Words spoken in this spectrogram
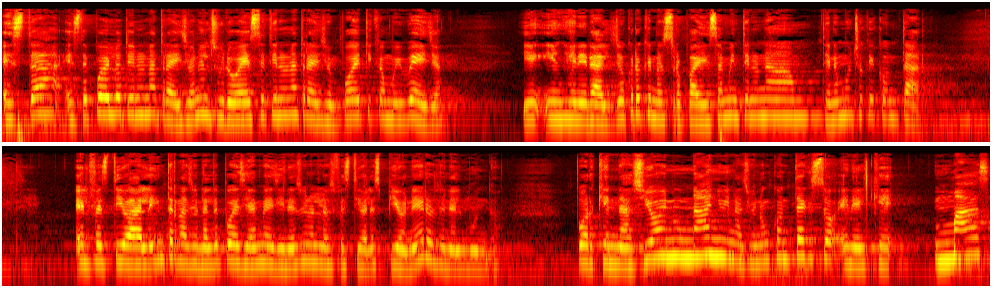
Esta, este pueblo tiene una tradición, el suroeste tiene una tradición poética muy bella y, y, en general yo creo que nuestro país también tiene, una, tiene mucho que contar. El Festival Internacional de Poesía de Medellín es uno de los festivales pioneros en el mundo, porque nació en un año y nació en un contexto en el que más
